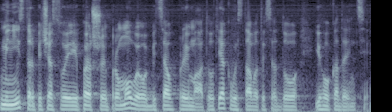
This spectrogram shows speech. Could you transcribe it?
міністр під час своєї першої промови обіцяв приймати. От як ви ставитеся до його каденції?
